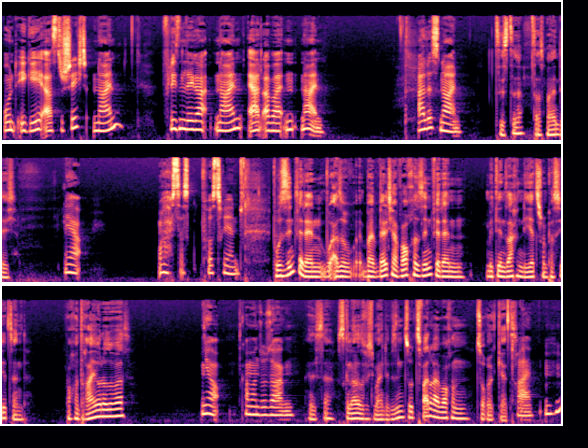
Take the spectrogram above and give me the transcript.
und EG erste Schicht. Nein. Fliesenleger, nein. Erdarbeiten, nein. Alles nein. Siehste, das meinte ich. Ja. Oh, ist das frustrierend. Wo sind wir denn? Also bei welcher Woche sind wir denn mit den Sachen, die jetzt schon passiert sind? Woche drei oder sowas? Ja, kann man so sagen. Siehst du? Das ist genau das, was ich meinte. Wir sind so zwei, drei Wochen zurück jetzt. Drei. Mhm.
